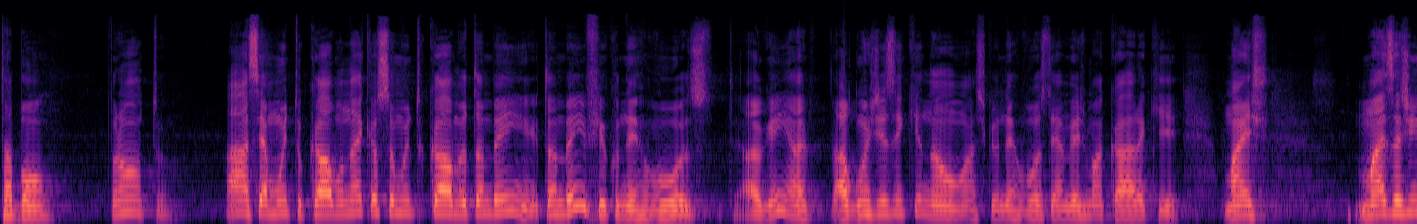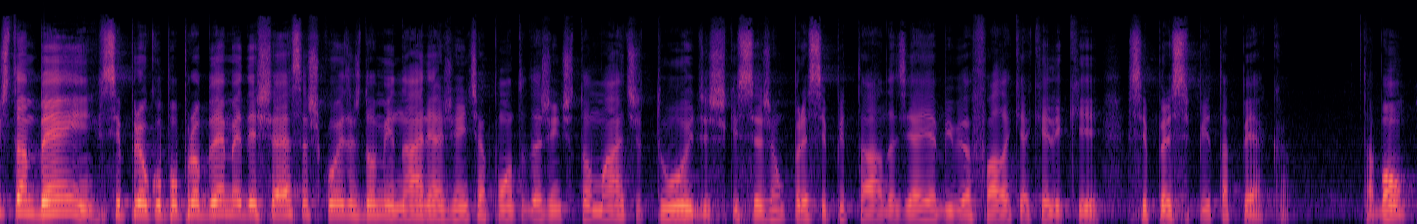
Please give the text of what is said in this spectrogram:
Tá bom. Pronto. Ah, você é muito calmo. Não é que eu sou muito calmo, eu também, também fico nervoso. Alguém, alguns dizem que não, acho que o nervoso tem a mesma cara aqui. Mas, mas a gente também se preocupa. O problema é deixar essas coisas dominarem a gente a ponto da gente tomar atitudes que sejam precipitadas. E aí a Bíblia fala que aquele que se precipita peca. Tá bom?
